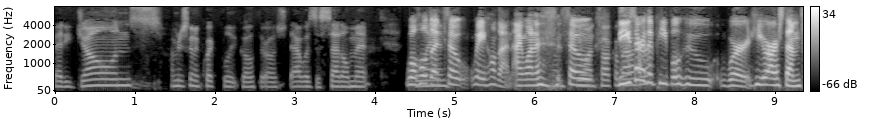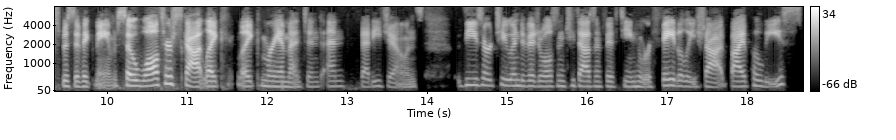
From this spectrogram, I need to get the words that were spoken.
Betty Jones. I'm just going to quickly go through. That was a settlement. Well, hold on. So wait, hold on. I want to. So these are her? the people who were. Here are some specific names. So Walter Scott, like like Maria mentioned, and Betty Jones. these are two individuals in 2015 who were fatally shot by police,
